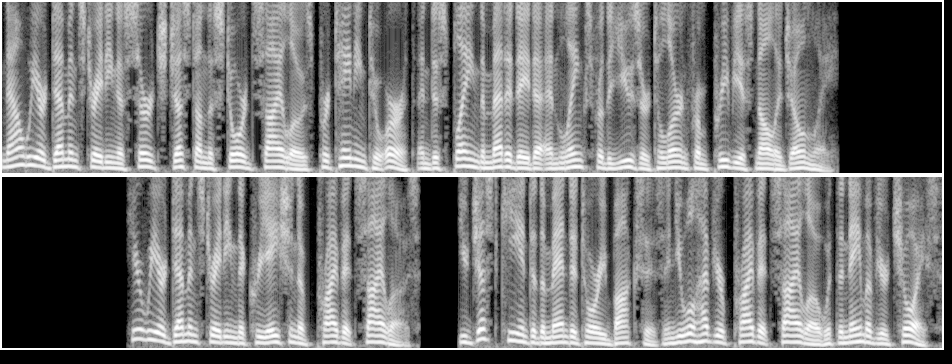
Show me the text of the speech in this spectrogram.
Now we are demonstrating a search just on the stored silos pertaining to Earth and displaying the metadata and links for the user to learn from previous knowledge only. Here we are demonstrating the creation of private silos, you just key into the mandatory boxes and you will have your private silo with the name of your choice.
